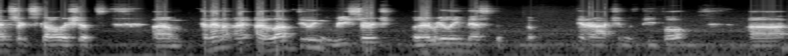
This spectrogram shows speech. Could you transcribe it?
NSERC scholarships. Um, and then I, I love doing research, but I really missed the, the interaction with people. Uh,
